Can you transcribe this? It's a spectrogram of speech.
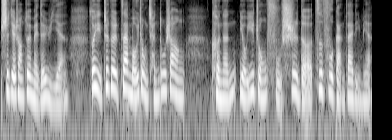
世界上最美的语言，所以这个在某一种程度上，可能有一种俯视的自负感在里面。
